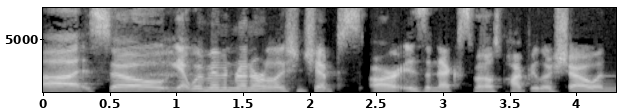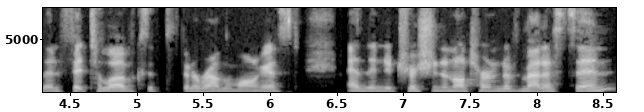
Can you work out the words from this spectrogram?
Uh so yeah women and men relationships are is the next most popular show and then fit to love because it's been around the longest and then nutrition and alternative medicine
